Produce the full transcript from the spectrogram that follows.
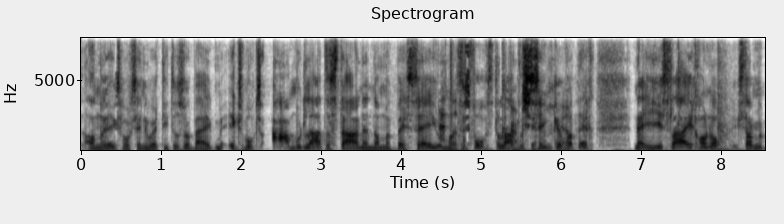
andere Xbox Anywhere titels waarbij ik mijn Xbox aan moet laten staan en dan mijn PC om het vervolgens te laten zinken. ja. Wat echt. Nee, hier sla je gewoon op. Ik, sta mijn,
